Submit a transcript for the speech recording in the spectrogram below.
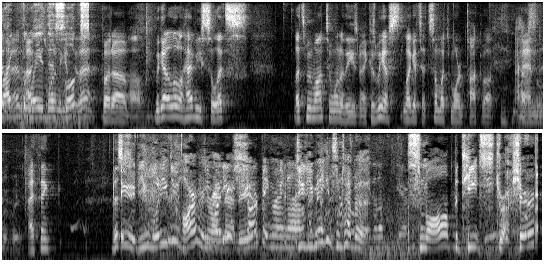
like the I way this to get to looks. that. But uh, Um, we got a little heavy, so let's let's move on to one of these, man, because we have, like I said, so much more to talk about. Absolutely. And I think this. Dude, you what are you carving Dude, right what are you now, dude? sharpening right now? Dude, you making some type of small, petite structure?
